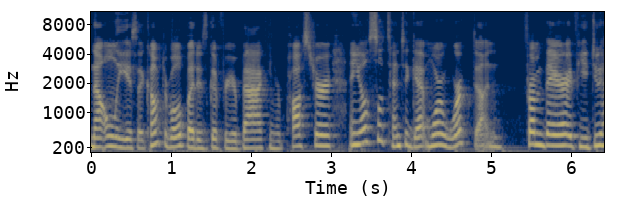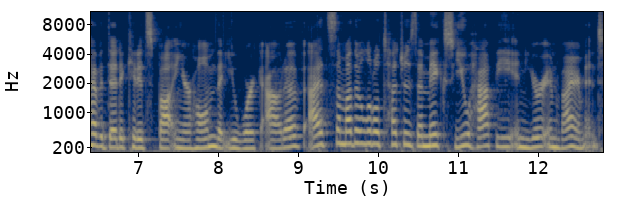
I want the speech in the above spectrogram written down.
not only is it comfortable, but it's good for your back and your posture, and you also tend to get more work done. From there, if you do have a dedicated spot in your home that you work out of, add some other little touches that makes you happy in your environment.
